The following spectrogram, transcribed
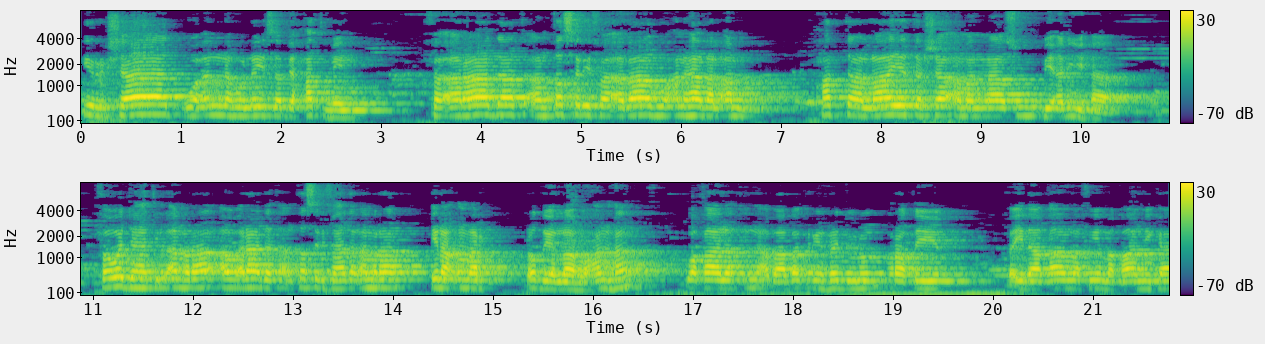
irshaad wa annahu laysa bixatmin faaraadat an tasrifa abaahu can hada alamr xataa laa yatashaa'ama annaasu biabiiha fawajahat alamra aw araadat an tasrifa hada alamra ilaa cumar radia allahu canha wa qaalat ina abaa bakrin rajulu raqiiq faida qaama fii maqaamika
